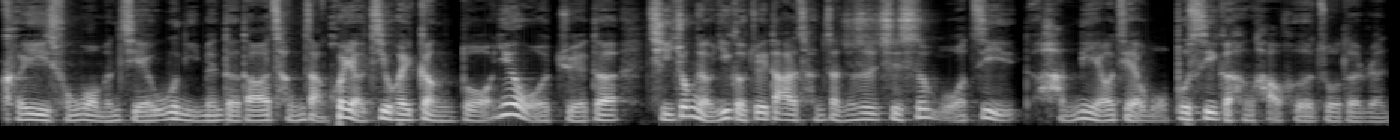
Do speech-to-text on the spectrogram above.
可以从我们节目里面得到的成长会有机会更多，因为我觉得其中有一个最大的成长就是，其实我自己很了解我不是一个很好合作的人，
